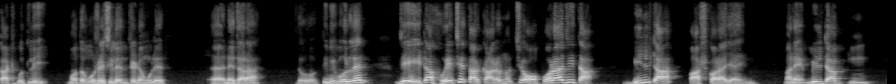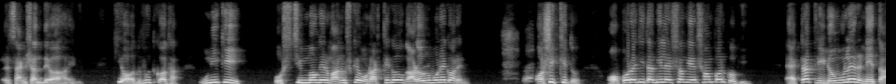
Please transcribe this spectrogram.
কাঠপুতলি মতো বসেছিলেন তৃণমূলের নেতারা। তো তিনি বললেন যে এটা হয়েছে তার কারণ হচ্ছে অপরাজিতা বিলটা পাশ করা যায়নি। মানে বিলটা স্যাংশন দেওয়া হয়নি। কি অদ্ভুত কথা। উনি কি পশ্চিমবঙ্গের মানুষকে ওনার থেকেও গাড়ল মনে করেন? অশিক্ষিত। অপরাজিতা বিলের সঙ্গে এর সম্পর্ক কি? একটা তৃণমূলের নেতা,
